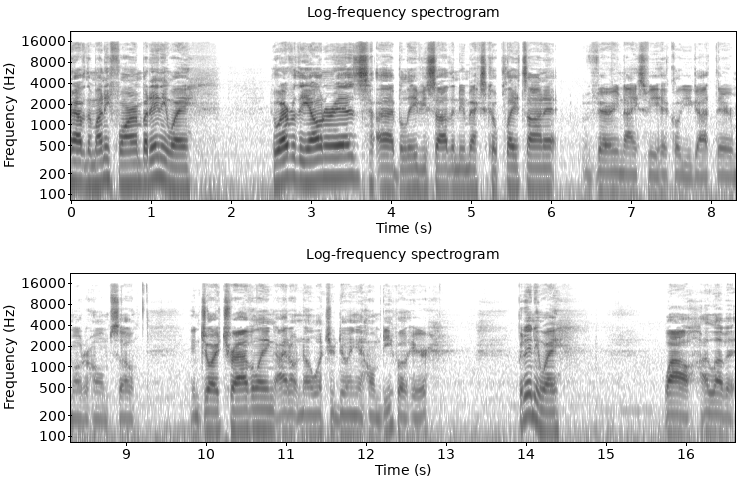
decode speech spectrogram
have the money for them. But anyway, whoever the owner is, I believe you saw the New Mexico plates on it. Very nice vehicle you got there, motorhome. So enjoy traveling. I don't know what you're doing at Home Depot here. But anyway, wow, I love it.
